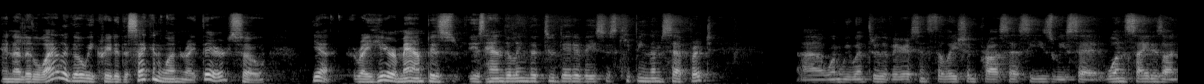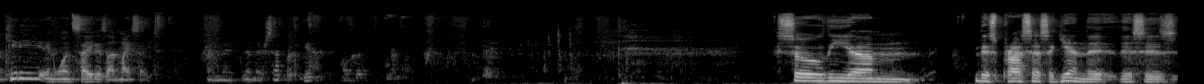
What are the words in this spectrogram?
And a little while ago, we created the second one right there. So yeah, right here, MAMP is, is handling the two databases, keeping them separate. Uh, when we went through the various installation processes, we said one site is on Kitty and one site is on my site. And they're separate, yeah. So the um, this process again, the, this is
